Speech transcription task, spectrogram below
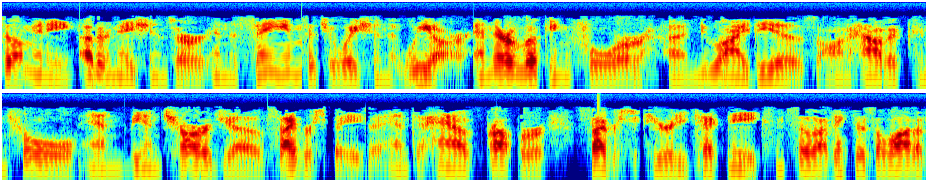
so many other nations are in the same situation that we are, and they're looking for uh, new ideas on how to control and be in charge of cyberspace and to have proper cybersecurity techniques. And so I think there's a lot of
